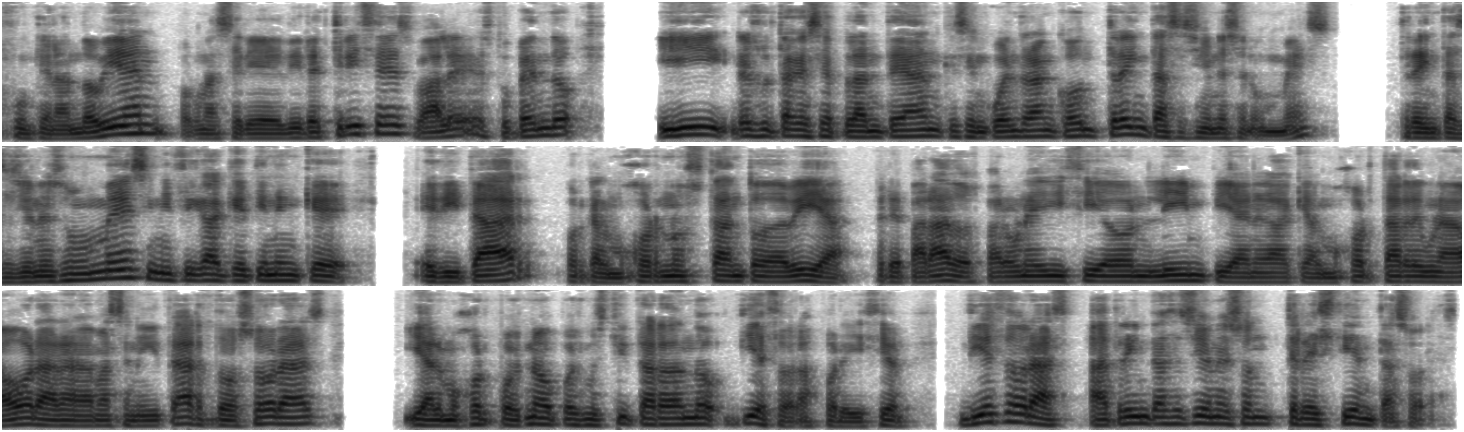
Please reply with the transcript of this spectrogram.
funcionando bien por una serie de directrices, ¿vale? Estupendo. Y resulta que se plantean que se encuentran con 30 sesiones en un mes. 30 sesiones en un mes significa que tienen que editar, porque a lo mejor no están todavía preparados para una edición limpia en la que a lo mejor tarde una hora nada más en editar, dos horas, y a lo mejor pues no, pues me estoy tardando 10 horas por edición. 10 horas a 30 sesiones son 300 horas.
